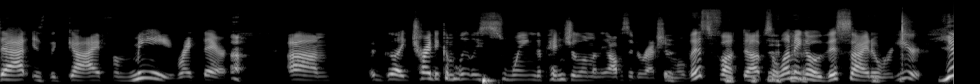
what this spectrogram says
that is the guy for me right there. Um like tried to completely swing the pendulum in the opposite direction. Well this fucked up so let me go this side over here. Yeah,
